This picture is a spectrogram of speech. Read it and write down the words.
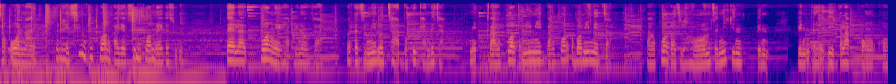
สะโอนหลายเพิ่นให้ซิมทุกพ่วงค่ะอยากซิมพ่วงใดก็สุด แต่ละพ่วงเลยค่ะพี่น้องจ้ะมันก็สิมีรสชาติบ่คือกันได้จ้ะมีบางพ่วงก็มีมีดบางพ่วงก็บ่มีมีดจ้ะบางพ่วงก็สิหอมจะมีกินเป็นเป็นเอกลักษณ์ของของ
